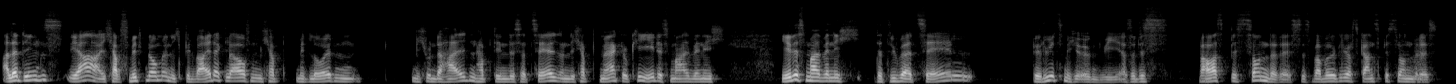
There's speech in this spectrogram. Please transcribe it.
Allerdings, ja, ich habe es mitgenommen, ich bin weitergelaufen, ich habe mit Leuten mich unterhalten, habe denen das erzählt und ich habe gemerkt, okay, jedes Mal, wenn ich, jedes Mal, wenn ich darüber erzähle, berührt es mich irgendwie. Also das war was Besonderes, das war wirklich was ganz Besonderes.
